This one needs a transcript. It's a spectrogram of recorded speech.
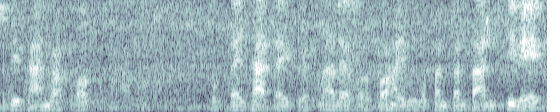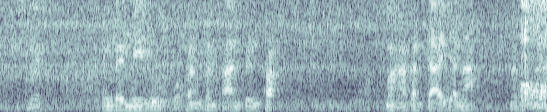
อธิษฐานว่าขอ พใดชาติใดเกิดมาแล้วก็ขอให้รูปพันธ์สันฐานที่เลเนี่ยจึงได้มีรูปพันธ์สันฐานเป็นพระมหากัญจายนะนะนะ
